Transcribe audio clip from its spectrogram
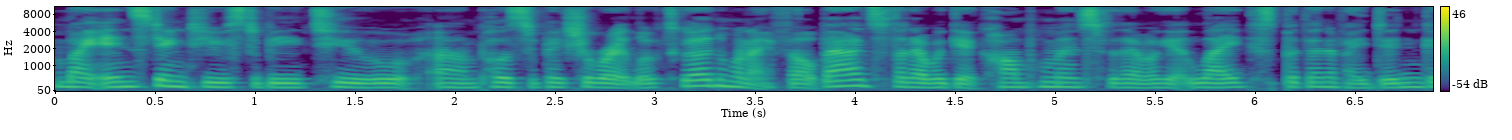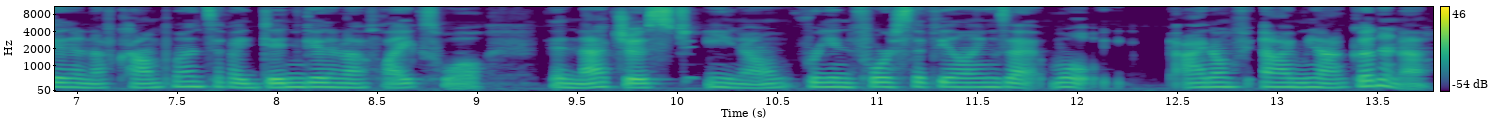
my instinct used to be to um, post a picture where I looked good when I felt bad so that I would get compliments, so that I would get likes. But then if I didn't get enough compliments, if I didn't get enough likes, well, then that just, you know, reinforced the feelings that, well, I don't, I'm not good enough.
